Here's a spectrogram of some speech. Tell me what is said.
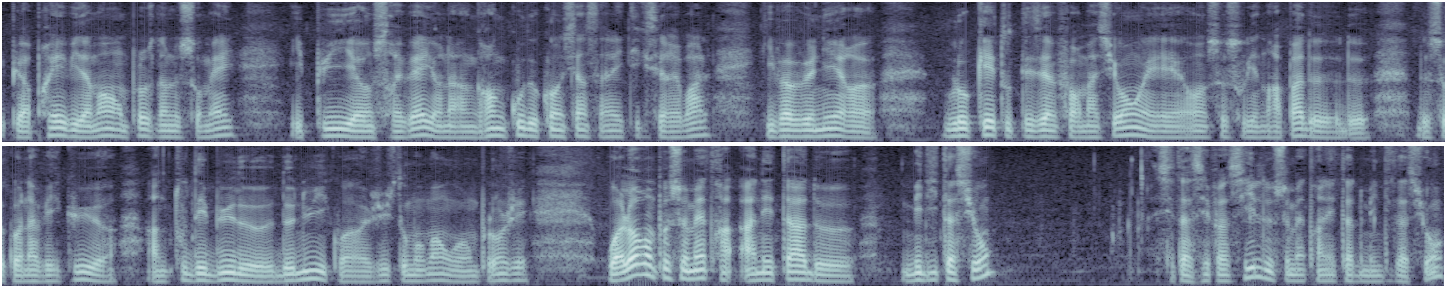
Et puis après, évidemment, on plonge dans le sommeil. Et puis, on se réveille. On a un grand coup de conscience analytique cérébrale qui va venir euh, bloquer toutes les informations et on ne se souviendra pas de, de, ce qu'on a vécu euh, en tout début de, de, nuit, quoi, juste au moment où on plongeait. Ou alors, on peut se mettre en état de méditation c'est assez facile de se mettre en état de méditation.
